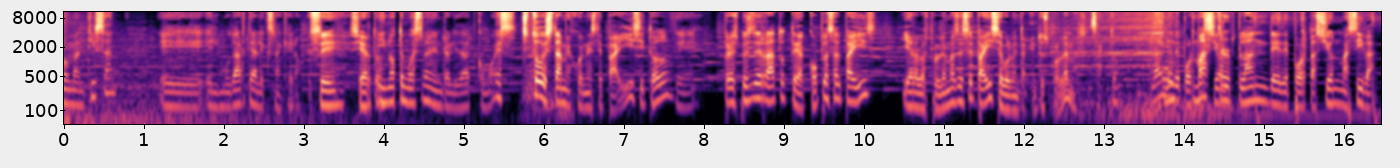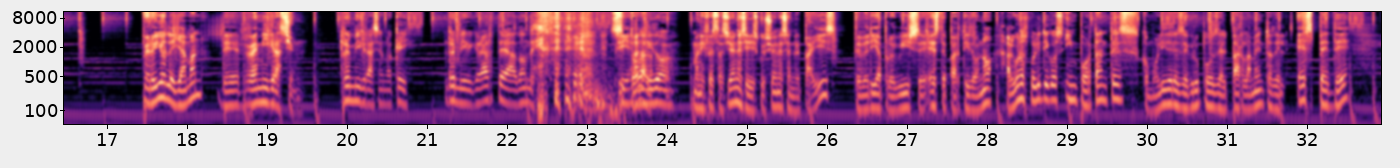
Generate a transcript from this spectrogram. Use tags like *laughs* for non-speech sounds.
romantizan eh, el mudarte al extranjero. Sí, cierto. Y no te muestran en realidad cómo es. todo está mejor en este país y todo. Sí, Pero después de rato te acoplas al país y ahora los problemas de ese país se vuelven también tus problemas. exacto. Plan de Un deportación. master plan de deportación masiva. Pero ellos le llaman de remigración. Remigración, ok. ¿Remigrarte a dónde? *laughs* *laughs* Si han la- habido manifestaciones y discusiones en el país, debería prohibirse este partido o no. Algunos políticos importantes, como líderes de grupos del Parlamento del SPD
